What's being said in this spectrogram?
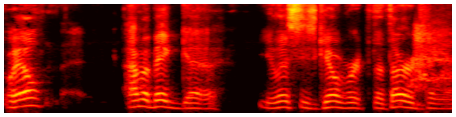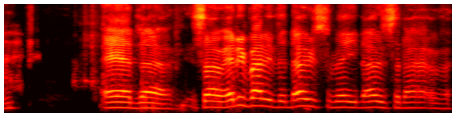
well, I'm a big uh, Ulysses Gilbert the third fan, and uh, so anybody that knows me knows that I've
